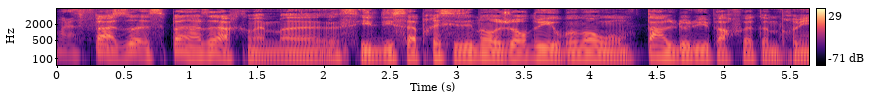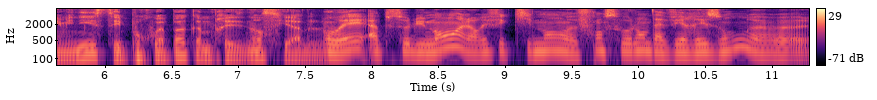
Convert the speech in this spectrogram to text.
Voilà, c'est pas, un hasard quand même. Euh, s'il dit ça précisément aujourd'hui, au moment où on parle de lui parfois comme Premier ministre, et pourquoi pas comme présidentiable. Oui, absolument. Alors effectivement, euh, François Hollande avait raison. Euh,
